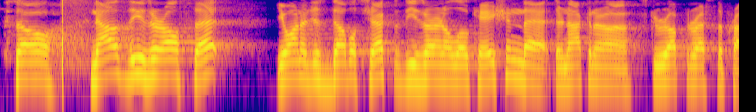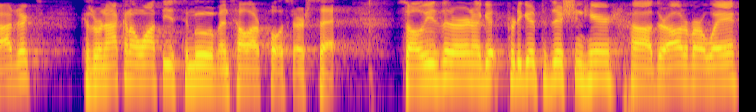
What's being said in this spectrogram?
so now that these are all set, you wanna just double check that these are in a location that they're not gonna screw up the rest of the project because we're not gonna want these to move until our posts are set. So these are in a good, pretty good position here, uh, they're out of our way.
